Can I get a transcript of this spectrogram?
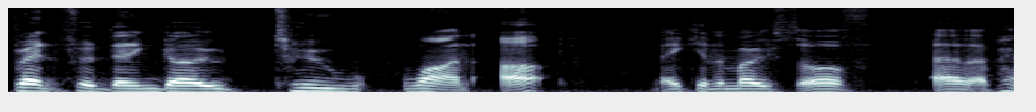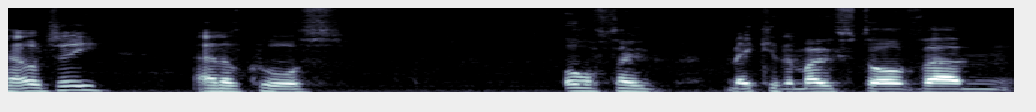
Brentford then go two one up, making the most of uh, a penalty, and of course, also making the most of um,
